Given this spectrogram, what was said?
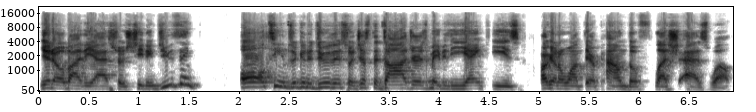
you know, by the Astros cheating. Do you think all teams are going to do this, or just the Dodgers, maybe the Yankees are going to want their pound of flesh as well?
